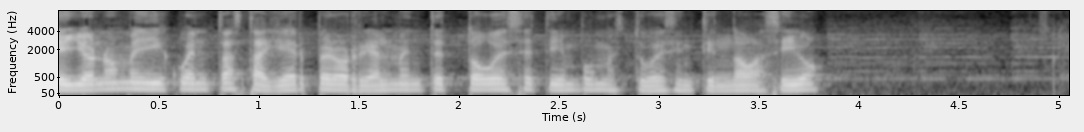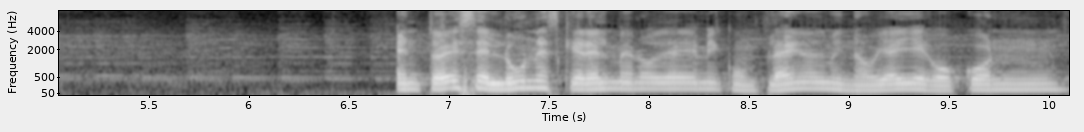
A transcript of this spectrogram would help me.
que yo no me di cuenta hasta ayer, pero realmente todo ese tiempo me estuve sintiendo vacío. Entonces el lunes, que era el mero día de mi cumpleaños, mi novia llegó con,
